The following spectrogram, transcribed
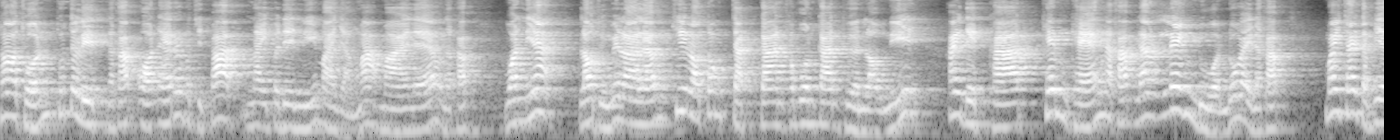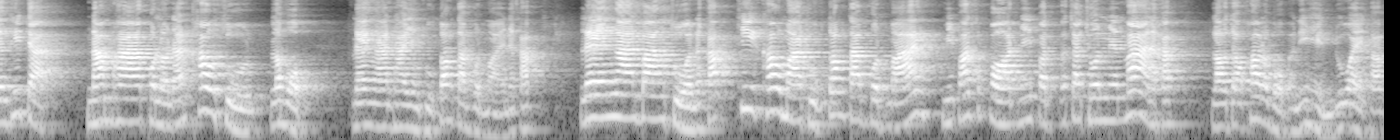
ช่อฉนทุจริตนะครับอ่อนแอด้วยประสิทธิภาพในประเด็นนี้มาอย่างมากมายแล้วนะครับ วันนี้เราถึงเวลาแล้วที่เราต้องจัดการขบวนการเถื่อนเหล่านี้ ให้เด็ดขาดเข้มแข็งนะครับ และเร่งด่วนด้วยนะครับ ไม่ใช่แต่เพียงที่จะนำพาคนเหล่านั้นเข้าสู่ระบบแรงงานไทยอย่างถูกต้องตามกฎหมายนะครับ แรงงานบางส่วนนะครับ ที่เข้ามาถูกต้องตามกฎหมาย มีพาสปอร์ตมีประชาชนเมียนมานะครับ เราจะเข้าระบบอันนี้เห็นด้วยครับ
